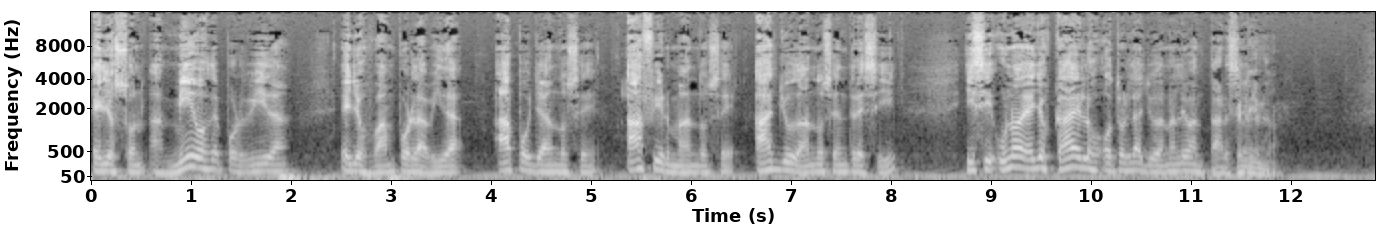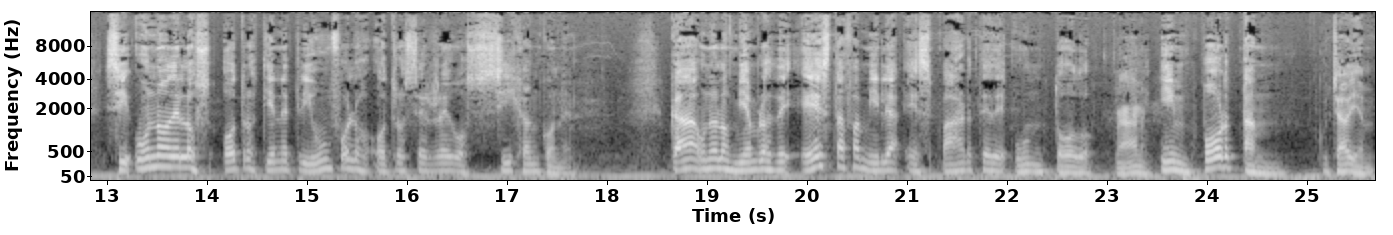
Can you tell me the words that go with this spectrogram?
Ellos son amigos de por vida, ellos van por la vida apoyándose, afirmándose, ayudándose entre sí. Y si uno de ellos cae, los otros le ayudan a levantarse. Qué lindo. Si uno de los otros tiene triunfo, los otros se regocijan con él. Cada uno de los miembros de esta familia es parte de un todo. Claro. Importan, escucha bien,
